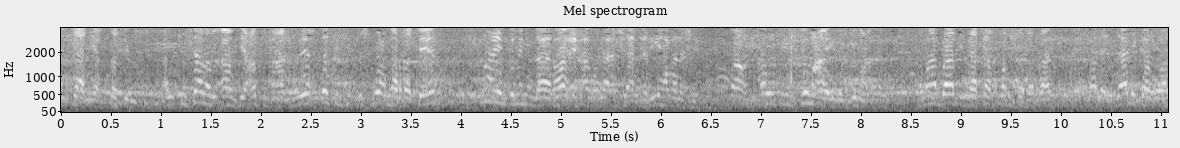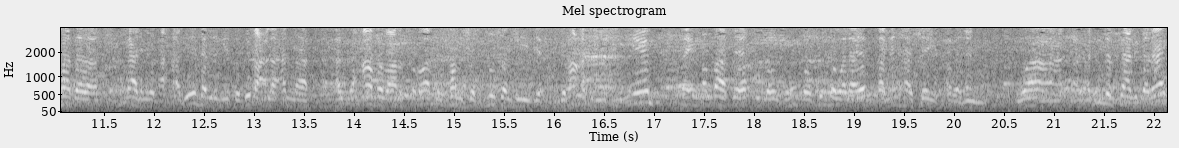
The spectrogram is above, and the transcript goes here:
إنسان يغتسل الإنسان الآن في عصرنا هذا يغتسل في الأسبوع مرتين. ما يبقى منه لا رائحة ولا أشياء كريهة ولا شيء. أو في الجمعة إلى الجمعة. فما بال إذا كان خمس مرات. فلذلك وهذا يعني من الاحاديث التي تدل على أن المحافظة على الصلوات الخمس خصوصا في جماعة المسلمين فإن الله سيغفر له الذنوب كله ولا يبقى منها شيء ابدا. والحديث الثاني كذلك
